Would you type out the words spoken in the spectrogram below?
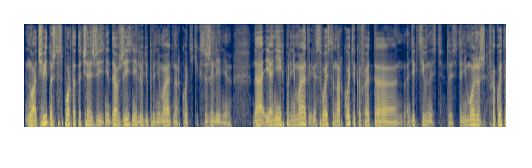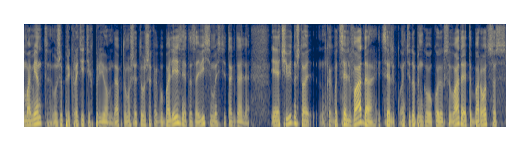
Ну, очевидно, что спорт — это часть жизни, да, в жизни люди принимают наркотики, к сожалению, да, и они их принимают, и свойство наркотиков — это аддиктивность, то есть ты не можешь в какой-то момент уже прекратить их прием, да, потому что это уже как бы болезнь, это зависимость и так далее. И очевидно, что ну, как бы цель ВАДА и цель антидопингового кодекса ВАДА — это бороться с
